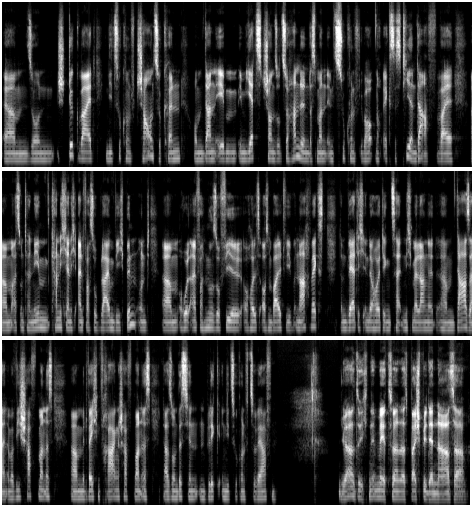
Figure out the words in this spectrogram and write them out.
ähm, so ein Stück weit in die Zukunft schauen zu können, um dann eben im Jetzt schon so zu handeln, dass man in Zukunft überhaupt noch existieren darf. Weil ähm, als Unternehmen kann ich ja nicht einfach so bleiben, wie ich bin und ähm, hole einfach nur so viel Holz aus dem Wald, wie nachwächst, dann werde ich in der heutigen Zeit nicht mehr lange ähm, da sein. Aber wie schafft man es? Ähm, mit welchen Fragen schafft man es, da so ein bisschen einen Blick in die Zukunft zu werfen? Ja, also ich nehme jetzt mal das Beispiel der NASA,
